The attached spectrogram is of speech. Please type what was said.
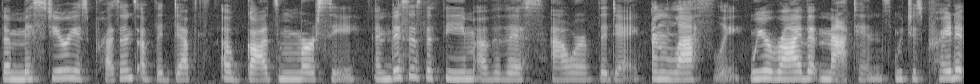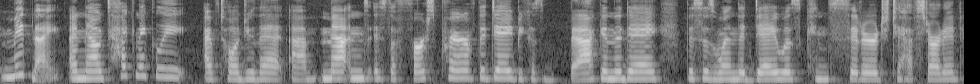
the mysterious presence of the depth of God's mercy. And this is the theme of this hour of the day. And lastly, we arrive at Matins, which is prayed at midnight. And now, technically, I've told you that um, Matins is the first prayer of the day because back in the day, this is when the day was considered to have started.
